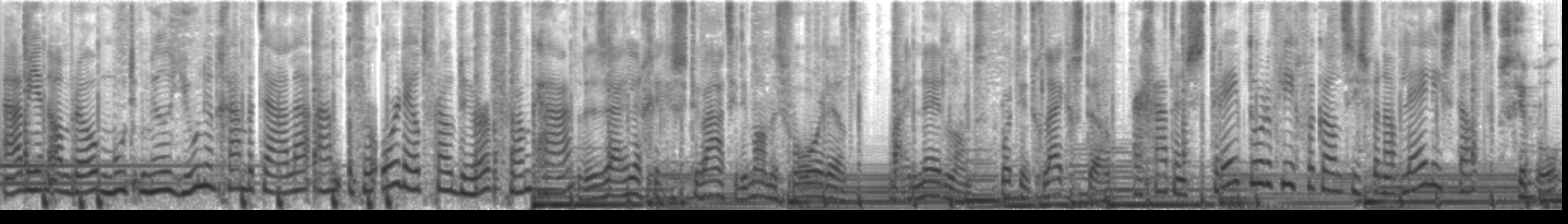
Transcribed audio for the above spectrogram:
ABN AMRO moet miljoenen gaan betalen aan veroordeeld fraudeur Frank H. Dit is een hele gekke situatie. Die man is veroordeeld. Maar in Nederland wordt hij in het gelijk gesteld. Er gaat een streep door de vliegvakanties vanaf Lelystad. Schiphol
